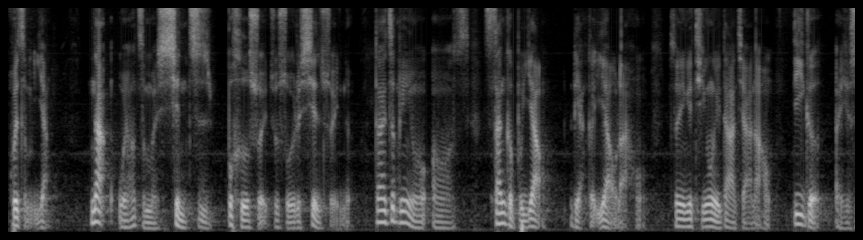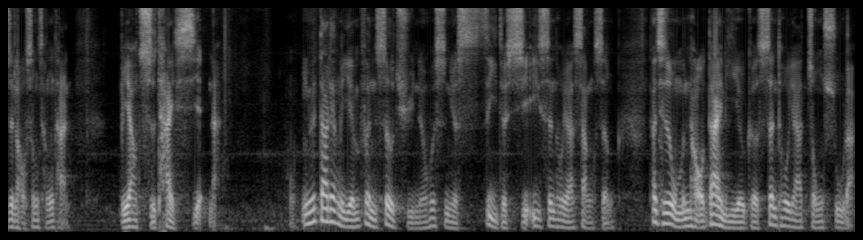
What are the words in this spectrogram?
会怎么样？那我要怎么限制不喝水？就所谓的限水呢？大概这边有呃三个不要，两个要啦。吼，这应该提供给大家。然后第一个，哎，也是老生常谈，不要吃太咸呐。因为大量的盐分摄取呢，会使你的自己的血液渗透压上升。那其实我们脑袋里有个渗透压中枢啦，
